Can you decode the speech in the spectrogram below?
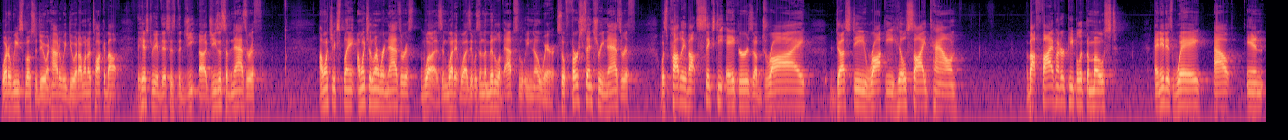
What are we supposed to do and how do we do it? I want to talk about the history of this is the G, uh, Jesus of Nazareth. I want you to explain, I want you to learn where Nazareth was and what it was. It was in the middle of absolutely nowhere. So, first century Nazareth was probably about 60 acres of dry, dusty, rocky hillside town, about 500 people at the most, and it is way out in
